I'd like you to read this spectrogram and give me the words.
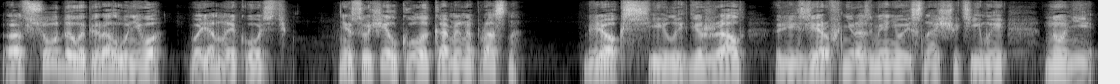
Отсюда выпирал у него военная кость, не сучил кулаками напрасно, берег силы, держал резерв, не размениваясь на ощутимые, но не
